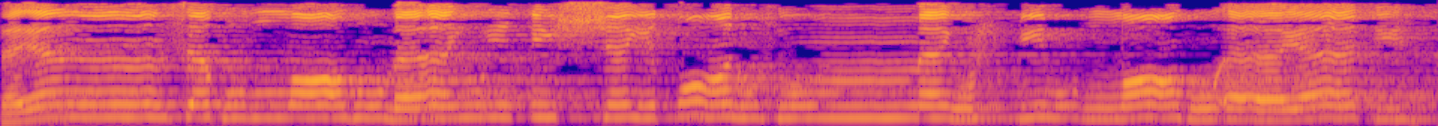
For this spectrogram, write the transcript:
فينسخ الله ما يلقي الشيطان ثم يحكم الله آياته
